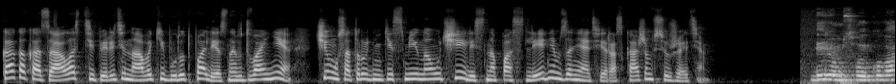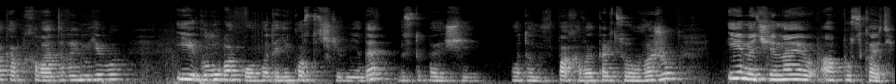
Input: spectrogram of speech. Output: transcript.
Как оказалось, теперь эти навыки будут полезны вдвойне. Чему сотрудники СМИ научились на последнем занятии, расскажем в сюжете. Берем свой кулак, обхватываем его и глубоко, вот они косточки у меня, да, выступающие, вот он в паховое кольцо ввожу и начинаю опускать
